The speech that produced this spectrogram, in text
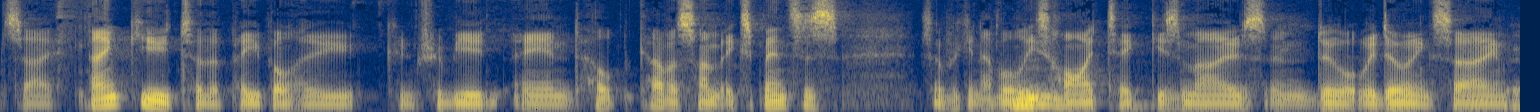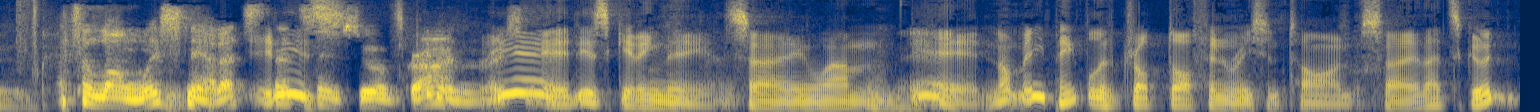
So thank you to the people who contribute and help cover some expenses so we can have all these high tech gizmos and do what we're doing. So That's a long list now. That's, It that is. seems to have grown yeah, recently. it is getting there. So um, yeah, not many people have dropped off in recent times, so that's good.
